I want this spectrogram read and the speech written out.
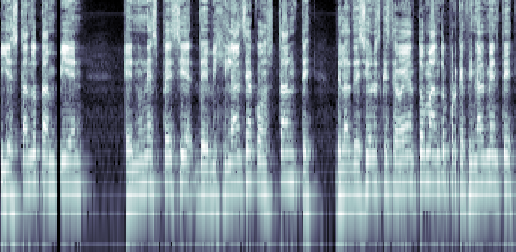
y estando también en una especie de vigilancia constante de las decisiones que se vayan tomando, porque finalmente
